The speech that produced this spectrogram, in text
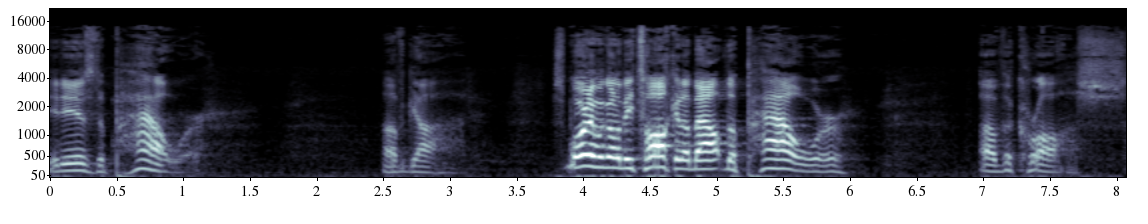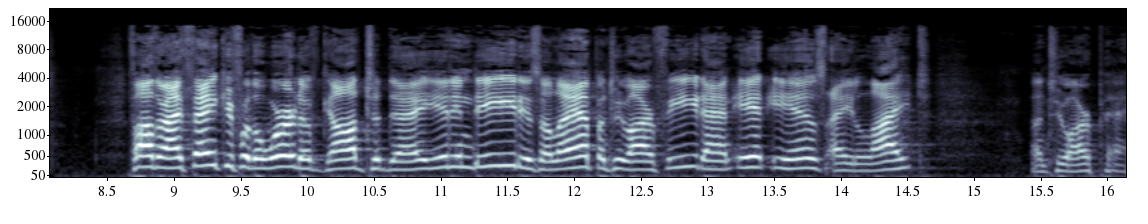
it is the power of God. This morning we're going to be talking about the power of the cross. Father, I thank you for the word of God today. It indeed is a lamp unto our feet, and it is a light unto our path.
